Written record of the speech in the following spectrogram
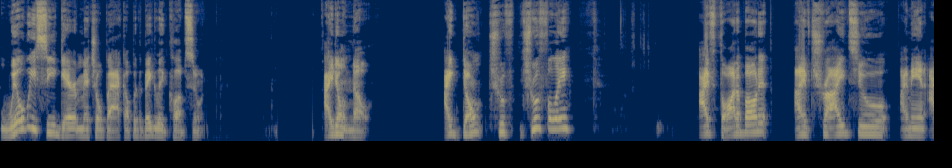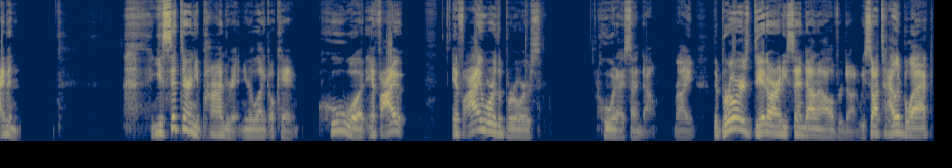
Will we see Garrett Mitchell back up with the big league club soon? I don't know. I don't truth truthfully I've thought about it. I've tried to I mean, I've been you sit there and you ponder it and you're like, okay, who would if I if I were the Brewers, who would I send down? Right? The Brewers did already send down Oliver Dunn. We saw Tyler Black.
